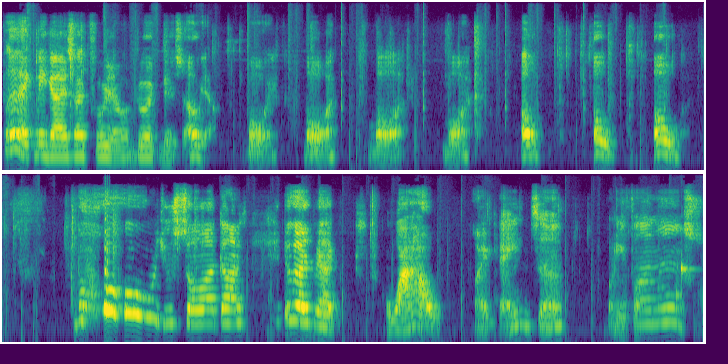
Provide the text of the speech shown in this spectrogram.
Play like me, guys. Like for you. Do like this. Oh, yeah. Boy. Boy. Boy. Boy. Oh. Oh. Oh. Woohoo! You saw that, guys? You guys be like, wow. I think. What do you find this?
